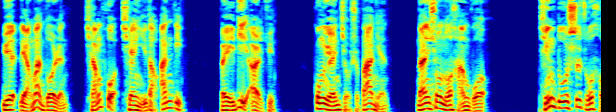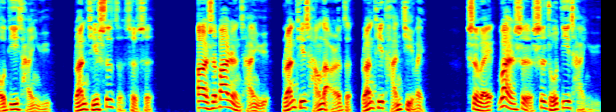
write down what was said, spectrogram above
约两万多人强迫迁移到安定、北地二郡。公元九十八年。南匈奴汗国廷都失族侯低单于阮提狮子逝世，二十八任单于阮提长的儿子阮提谭继位，是为万世失族低单于，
